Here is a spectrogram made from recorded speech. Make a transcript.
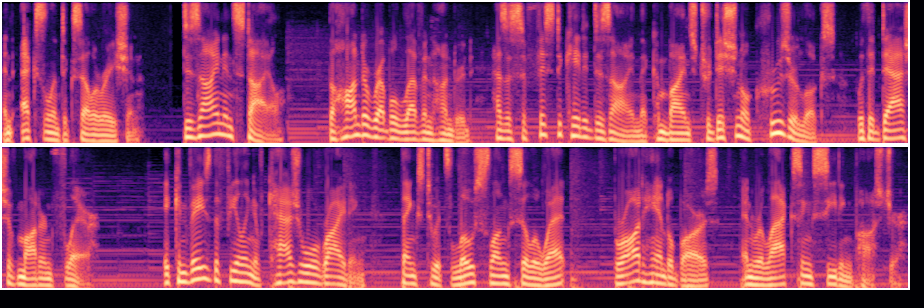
and excellent acceleration. Design and style. The Honda Rebel 1100 has a sophisticated design that combines traditional cruiser looks with a dash of modern flair. It conveys the feeling of casual riding thanks to its low-slung silhouette, broad handlebars, and relaxing seating posture.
